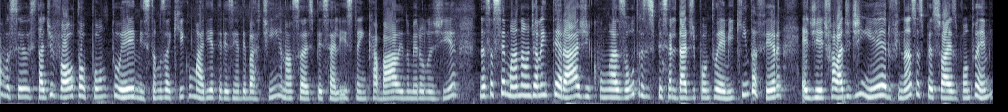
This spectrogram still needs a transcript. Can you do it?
você está de volta ao ponto M. Estamos aqui com Maria Terezinha Debartin, nossa especialista em cabala e numerologia, nessa semana onde ela interage com as outras especialidades de ponto M. E quinta-feira é dia de falar de dinheiro, finanças pessoais do ponto M.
